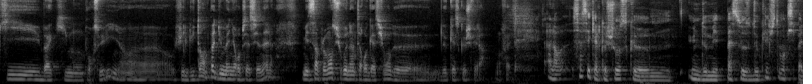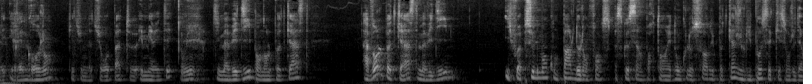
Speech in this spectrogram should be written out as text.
qui, bah, qui m'ont poursuivi hein, euh, au fil du temps, pas d'une manière obsessionnelle, mais simplement sur une interrogation de, de qu'est-ce que je fais là, en fait. Alors, ça, c'est quelque chose que hum, une de mes passeuses de clés, justement, qui s'appelle Irène Grosjean, qui est une naturopathe euh, éméritée, Oui, qui m'avait dit pendant le podcast, avant le podcast, m'avait dit il faut absolument qu'on parle de l'enfance parce que c'est important. Et donc le soir du podcast, je lui pose cette question. Je lui dis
